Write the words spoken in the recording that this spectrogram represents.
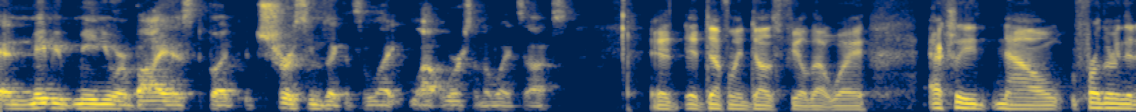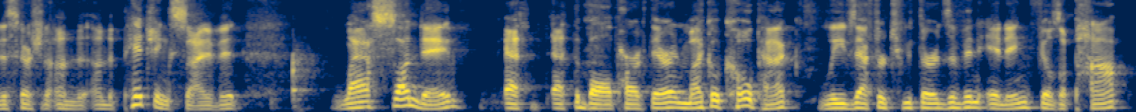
and maybe me and you are biased, but it sure seems like it's a lot, lot worse on the White Sox. It, it definitely does feel that way. Actually, now furthering the discussion on the on the pitching side of it, last Sunday at, at the ballpark there. And Michael Kopech leaves after two thirds of an inning, feels a pop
